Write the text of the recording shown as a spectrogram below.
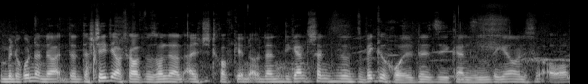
und bin runter, da, da da steht ja auch drauf, man soll dann eigentlich nicht drauf gehen und dann die ganzen Steine sind so weggerollt, ne, die ganzen Dinger und ich so, oh,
